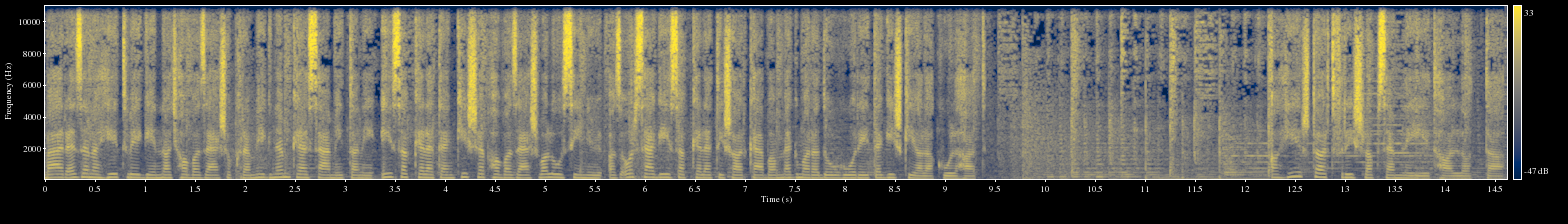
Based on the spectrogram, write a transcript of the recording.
Bár ezen a hétvégén nagy havazásokra még nem kell számítani, északkeleten kisebb havazás valószínű, az ország északkeleti sarkában megmaradó hóréteg is kialakulhat. A Hírstart friss lapszemléjét hallotta.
